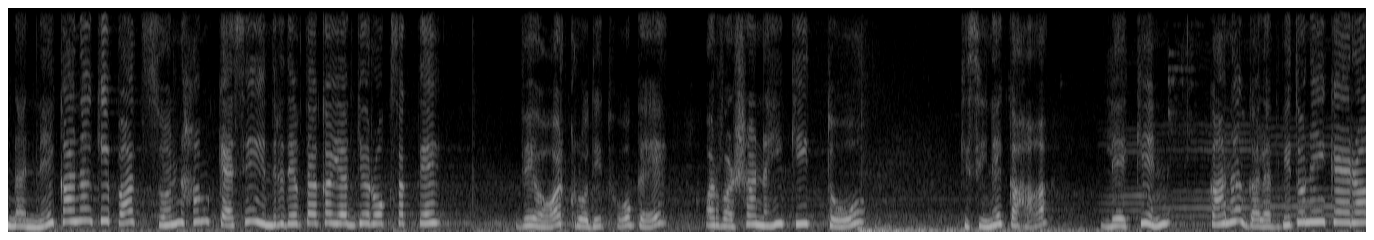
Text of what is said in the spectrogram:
नन्हे काना की बात सुन, हम कैसे इंद्र देवता का यज्ञ रोक सकते हैं? वे और क्रोधित हो गए और वर्षा नहीं की तो किसी ने कहा, लेकिन काना गलत भी तो नहीं कह रहा।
